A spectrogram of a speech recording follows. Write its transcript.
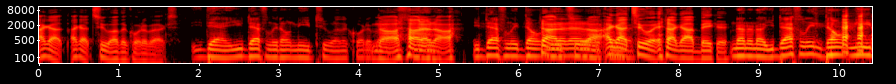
I got I got two other quarterbacks. Yeah, you definitely don't need two other quarterbacks. No, no, no, no, You definitely don't. no, need no, no, two no. other I got two, and I got Baker. No, no, no. You definitely don't need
